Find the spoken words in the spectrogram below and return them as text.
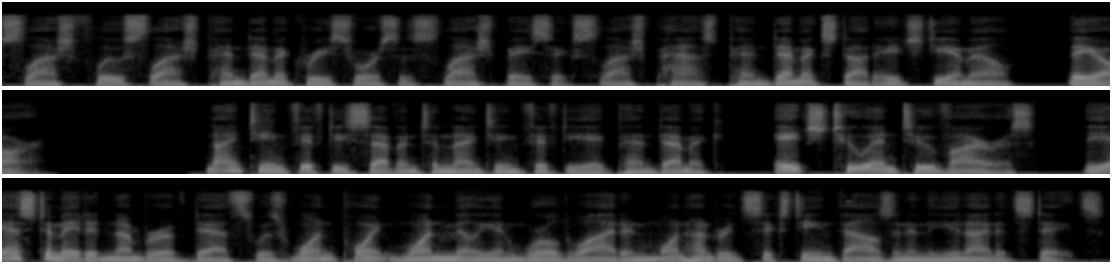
slash flu slash pandemic resources slash basics slash past pandemics.html, they are. 1957 to 1958 pandemic, H2N2 virus, the estimated number of deaths was 1.1 million worldwide and 116,000 in the United States.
